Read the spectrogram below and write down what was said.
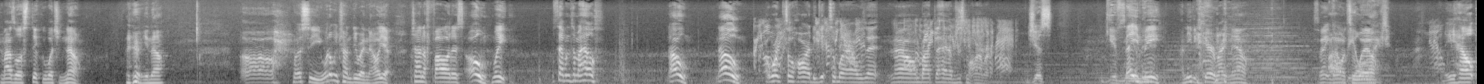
might as well stick with what you know. you know. Uh, let's see. What are we trying to do right now? Oh yeah, trying to follow this. Oh wait, what's happening to my health? No, no. I worked so hard to get to where I was at. Now I'm about to have just my armor. Just give me Save me. I need a cure right now. This ain't I'll going be too well. right. I need help.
